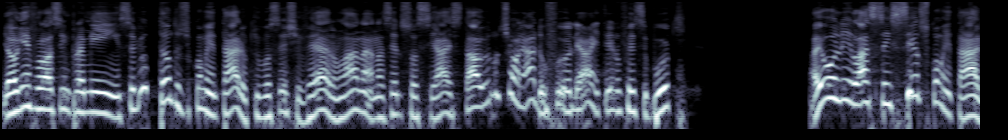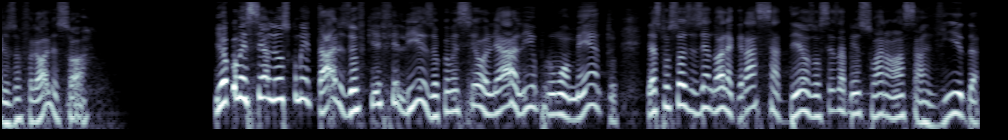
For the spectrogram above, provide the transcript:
e alguém falou assim para mim: Você viu tanto de comentário que vocês tiveram lá na, nas redes sociais e tal? Eu não tinha olhado, eu fui olhar, entrei no Facebook. Aí eu olhei lá 600 comentários. Eu falei: Olha só, e eu comecei a ler os comentários, eu fiquei feliz, eu comecei a olhar ali por um momento, e as pessoas dizendo: Olha, graças a Deus, vocês abençoaram a nossa vida,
